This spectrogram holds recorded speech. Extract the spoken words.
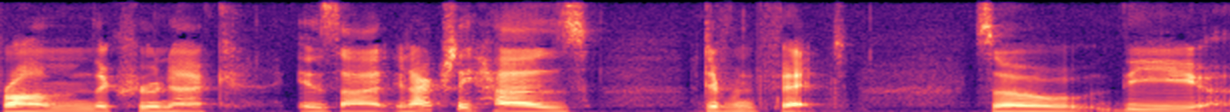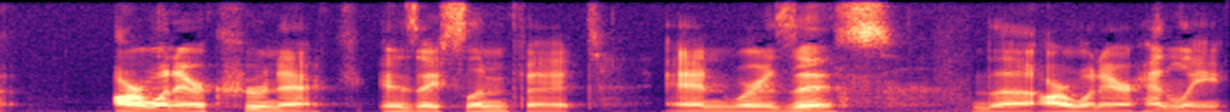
from the crew neck is that it actually has a different fit. So the R1 Air crew neck is a slim fit, and whereas this, the R1 Air Henley,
